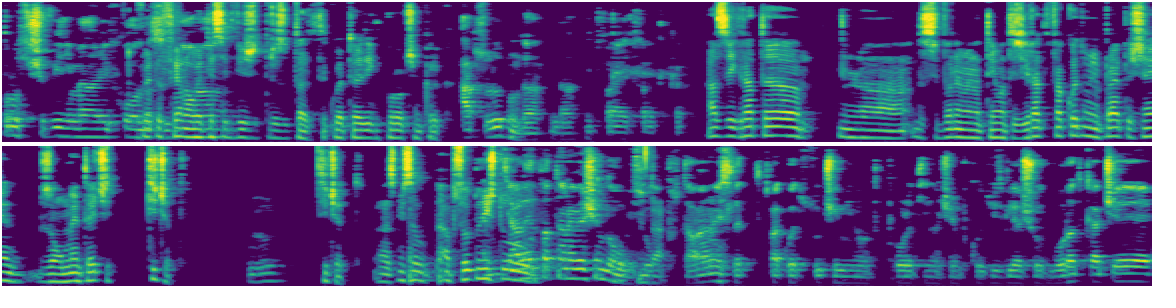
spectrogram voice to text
просто ще видим нали, в хода на сезона... феновете се движат резултатите, което е един порочен кръг. Абсолютно, да. да. И това е, това е така. Аз за играта, а, да се върнем на темата за играта, това, което ми прави впечатление за момента е, че тичат. Mm-hmm тичат. В смисъл, абсолютно нищо. Тя летвата не беше много високо да. поставена и след това, което случи миналата пролет и начин по който изглеждаше отбора, така че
